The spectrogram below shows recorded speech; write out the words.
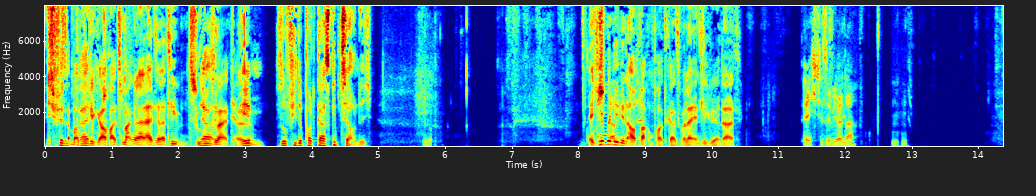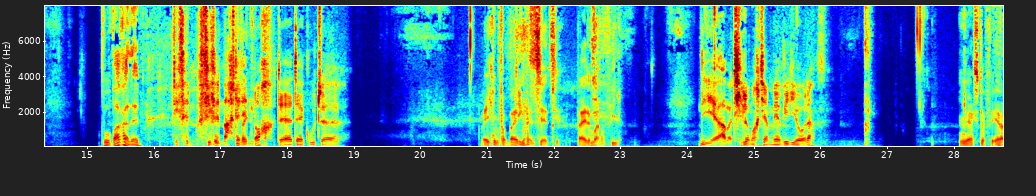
Ich finde Aber drei- wirklich auch als Mangel an Alternativen. Tut ja, leid. Also, eben. So viele Podcasts gibt's ja auch nicht. Ich nominiere den Aufwachen-Podcast, weil er endlich wieder da ist. Echt? Ist er wieder da? Wo war er denn? Wie viel, wie viel macht er denn noch, der, der gute, Welchen von beiden meinst du jetzt? Beide machen viel. ja, aber Thilo macht ja mehr Video, oder? Ja, Steffi, ja.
